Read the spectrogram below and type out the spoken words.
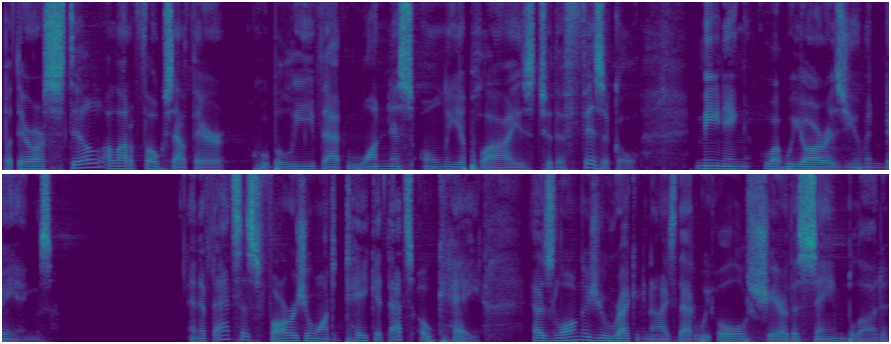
But there are still a lot of folks out there who believe that oneness only applies to the physical, meaning what we are as human beings. And if that's as far as you want to take it, that's okay, as long as you recognize that we all share the same blood,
